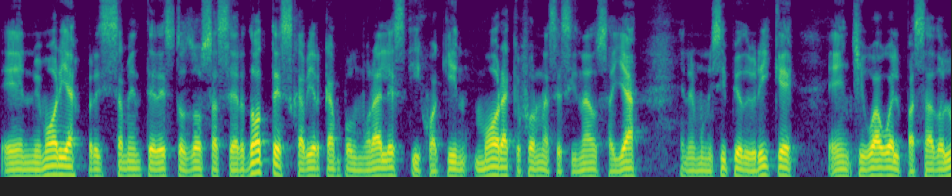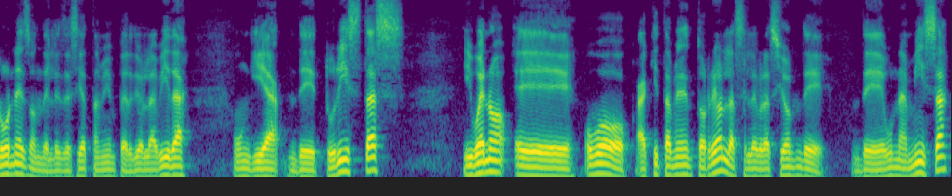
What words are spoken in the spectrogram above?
en memoria precisamente de estos dos sacerdotes, Javier Campos Morales y Joaquín Mora, que fueron asesinados allá en el municipio de Urique, en Chihuahua, el pasado lunes, donde les decía también perdió la vida un guía de turistas. Y bueno, eh, hubo aquí también en Torreón la celebración de, de una misa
